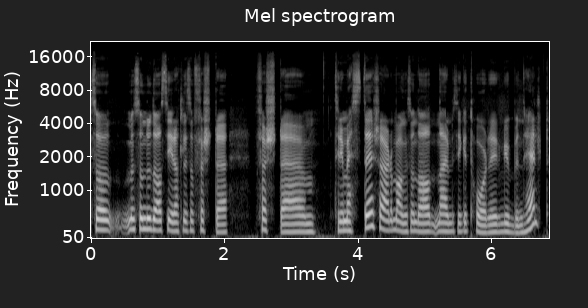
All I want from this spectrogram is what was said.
så Men som du da sier at liksom første, første trimester, så er det mange som da nærmest ikke tåler gubben helt.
